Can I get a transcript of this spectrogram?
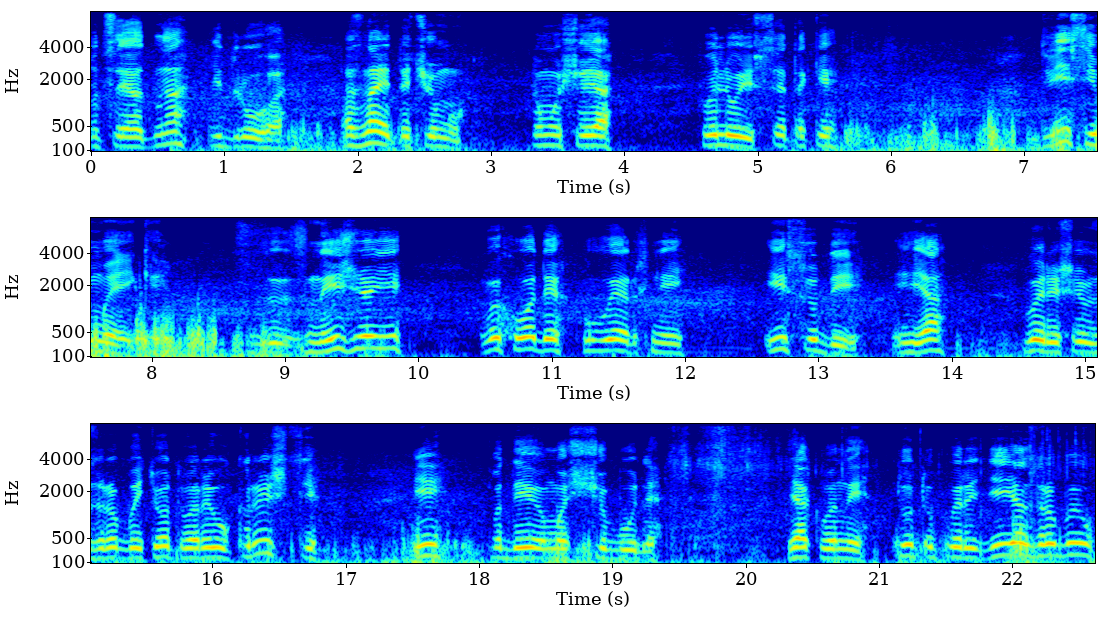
Оце одна і друга. А знаєте чому? Тому що я хвилююсь все-таки дві сімейки. З, з нижньої виходить у верхній і сюди. І я вирішив зробити отвори у кришці і подивимось, що буде. Як вони. Тут упереді я зробив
